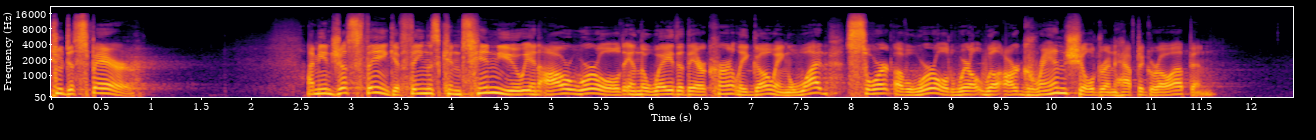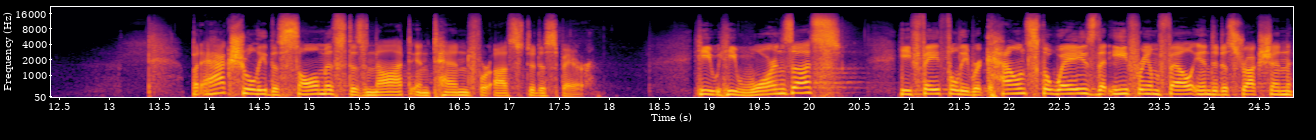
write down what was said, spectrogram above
to despair. I mean, just think if things continue in our world in the way that they are currently going, what sort of world will, will our grandchildren have to grow up in? But actually, the psalmist does not intend for us to despair. He, he warns us he faithfully recounts the ways that Ephraim fell into destruction,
